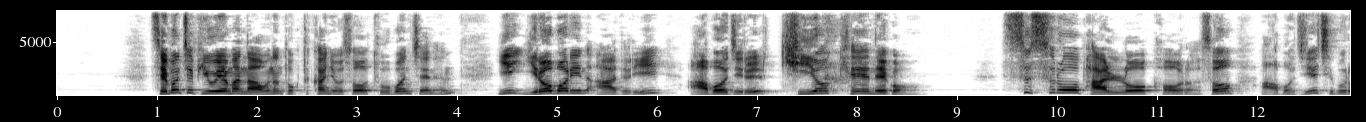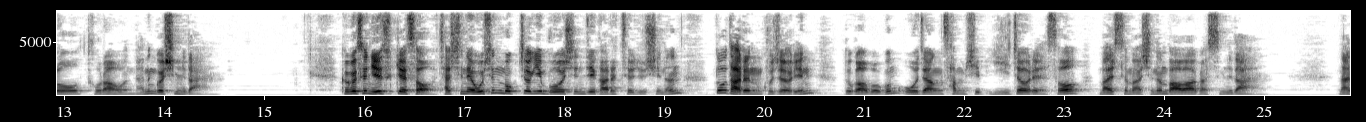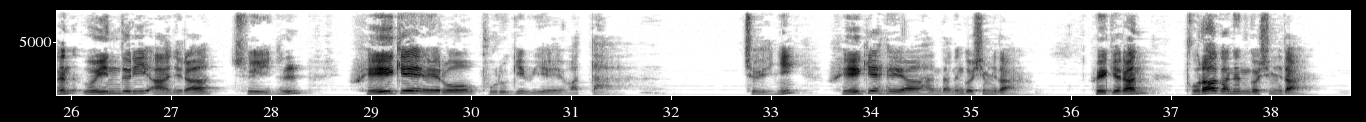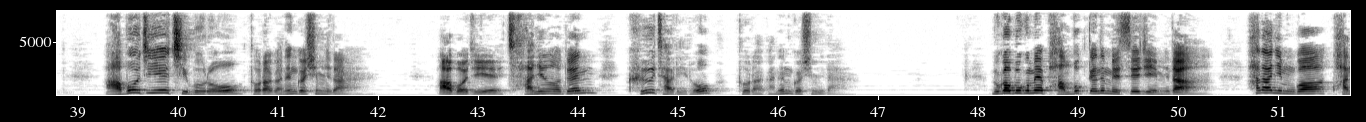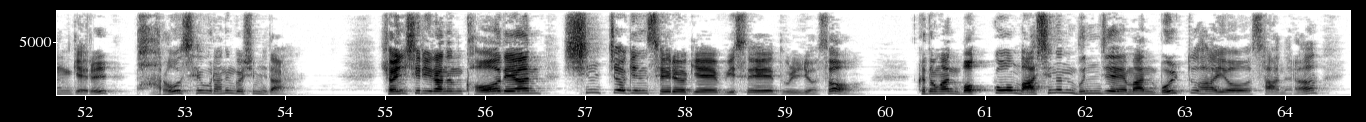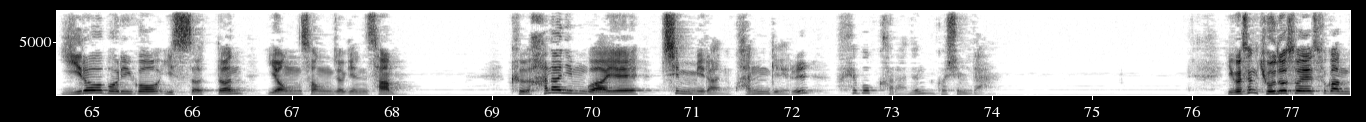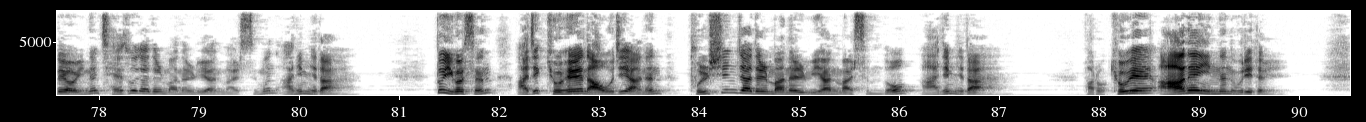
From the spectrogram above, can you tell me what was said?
세 번째 비유에만 나오는 독특한 요소 두 번째는 이 잃어버린 아들이 아버지를 기억해내고 스스로 발로 걸어서 아버지의 집으로 돌아온다는 것입니다. 그것은 예수께서 자신의 오신 목적이 무엇인지 가르쳐 주시는 또 다른 구절인 누가복음 5장 32절에서 말씀하시는 바와 같습니다. 나는 의인들이 아니라 죄인을 회개해로 부르기 위해 왔다. 죄인이 회개해야 한다는 것입니다. 회개란 돌아가는 것입니다. 아버지의 집으로 돌아가는 것입니다. 아버지의 자녀된 그 자리로 돌아가는 것입니다. 누가복음에 반복되는 메시지입니다. 하나님과 관계를 바로 세우라는 것입니다. 현실이라는 거대한 신적인 세력의 위세에 눌려서 그동안 먹고 마시는 문제에만 몰두하여 사느라 잃어버리고 있었던 영성적인 삶, 그 하나님과의 친밀한 관계를 회복하라는 것입니다. 이것은 교도소에 수감되어 있는 재소자들만을 위한 말씀은 아닙니다. 또 이것은 아직 교회에 나오지 않은 불신자들만을 위한 말씀도 아닙니다. 바로 교회 안에 있는 우리들,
